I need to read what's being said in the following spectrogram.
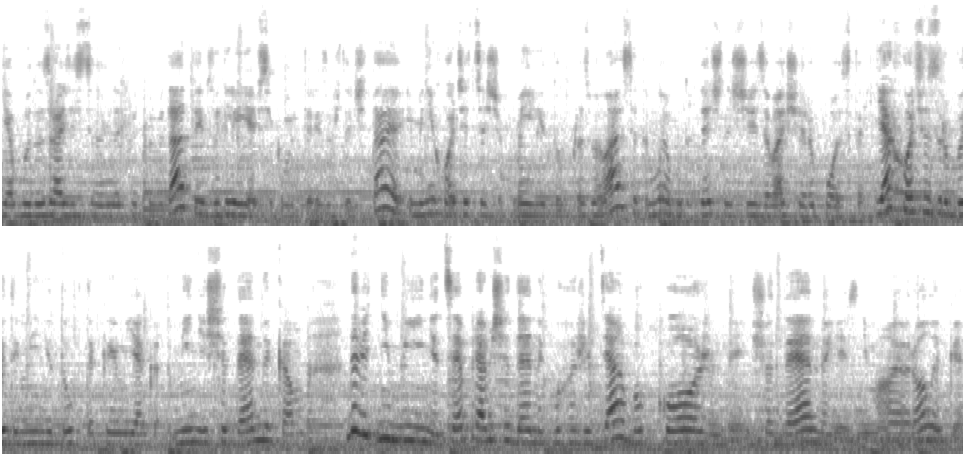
Я буду з радістю на них відповідати. І взагалі я всі коментарі завжди читаю. І мені хочеться, щоб мій Ютуб розвивався, тому я буду вдячна ще й за ваші репости. Я хочу зробити мій Ютуб таким, як міні-щоденником. Навіть не міні, це прям щоденник мого життя, бо кожен день щоденно я знімаю ролики.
